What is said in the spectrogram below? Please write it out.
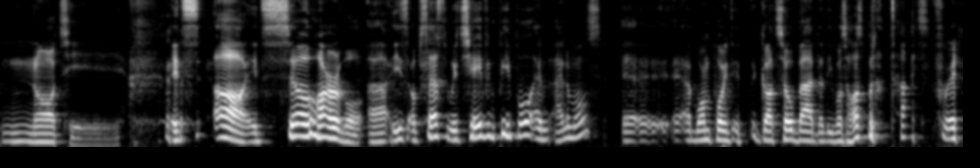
naughty. It's, oh, it's so horrible. Uh, he's obsessed with shaving people and animals. Uh, at one point, it got so bad that he was hospitalized for it.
